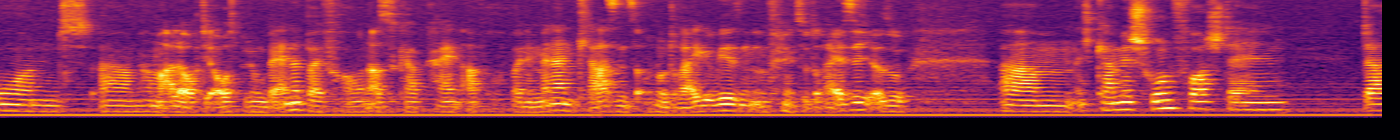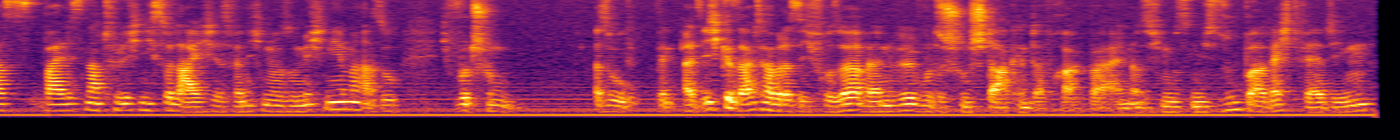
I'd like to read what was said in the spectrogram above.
und ähm, haben alle auch die Ausbildung beendet bei Frauen. Also es gab keinen Abbruch bei den Männern. Klar sind es auch nur drei gewesen vielleicht so 30. Also ähm, ich kann mir schon vorstellen, dass, weil es natürlich nicht so leicht ist, wenn ich nur so mich nehme, also ich wurde schon also wenn, als ich gesagt habe, dass ich Friseur werden will, wurde es schon stark hinterfragt bei allen. Also ich musste mich super rechtfertigen,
